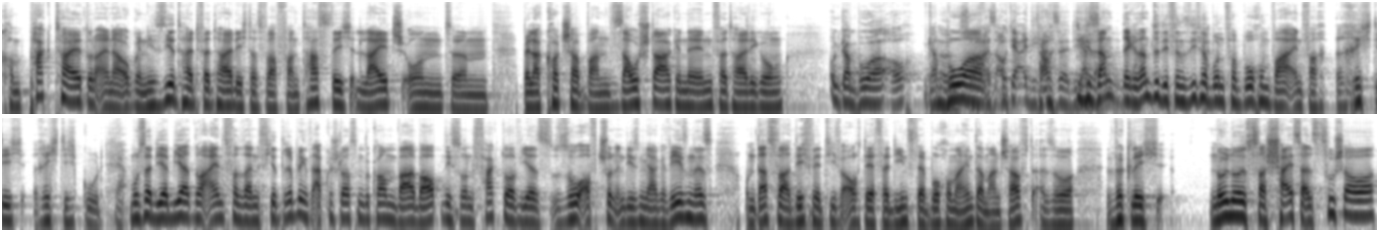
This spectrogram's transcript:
Kompaktheit und einer Organisiertheit verteidigt. Das war fantastisch. Leitsch und ähm, Bella Kotschap waren saustark in der Innenverteidigung. Und Gamboa auch. Gamboa, also auch die, die ganze, die ganze- gesamt, der gesamte Defensivverbund von Bochum war einfach richtig, richtig gut. Ja. Musa Diaby hat nur eins von seinen vier Dribblings abgeschlossen bekommen, war überhaupt nicht so ein Faktor, wie es so oft schon in diesem Jahr gewesen ist. Und das war definitiv auch der Verdienst der Bochumer Hintermannschaft. Also wirklich 0-0 ist zwar scheiße als Zuschauer,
